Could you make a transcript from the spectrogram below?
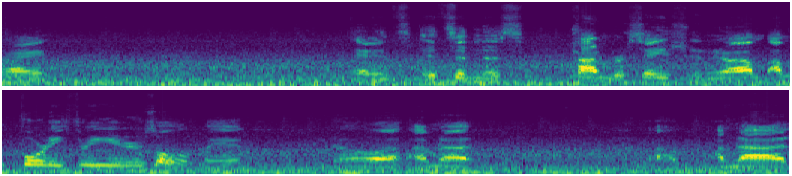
Right? And it's it's in this conversation. You know, I'm, I'm 43 years old, man. You know, I, I'm not I'm not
